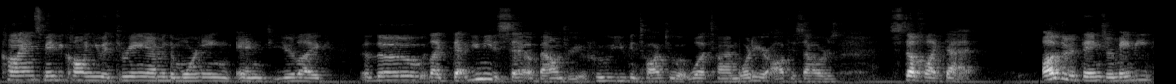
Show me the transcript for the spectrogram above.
clients maybe calling you at 3 a.m. in the morning and you're like, hello, like that. You need to set a boundary of who you can talk to at what time, what are your office hours, stuff like that other things, or maybe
